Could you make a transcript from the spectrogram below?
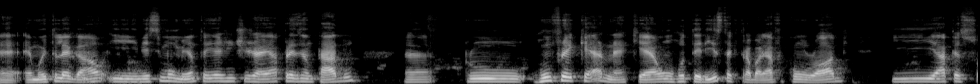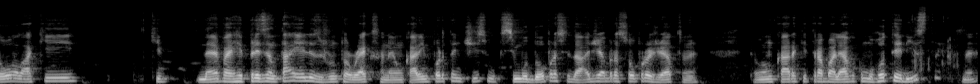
é, é, muito legal, e nesse momento aí a gente já é apresentado uh, pro Humphrey Kerr, né, que é um roteirista que trabalhava com o Rob, e é a pessoa lá que né, vai representar eles junto ao Wrexham, né? Um cara importantíssimo que se mudou para a cidade e abraçou o projeto, né? Então é um cara que trabalhava como roteirista, né,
